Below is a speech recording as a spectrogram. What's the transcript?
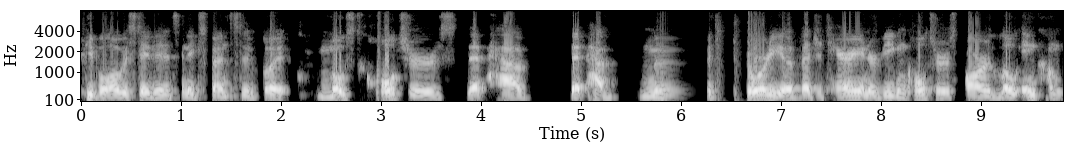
people always say that it's inexpensive, but most cultures that have that have majority of vegetarian or vegan cultures are low income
